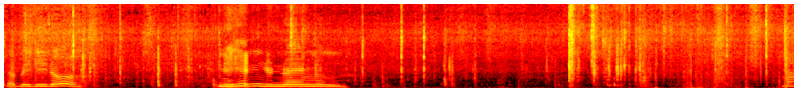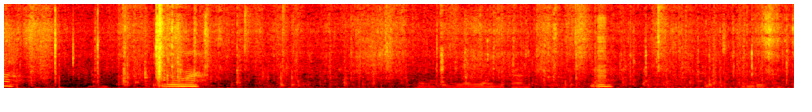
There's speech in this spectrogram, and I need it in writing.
จับไปดีเด้อ นี่เห็นอยู่แนงหนึ่งมาลงมามันยังใหญ่อยู่ท่านอืมมันดูมันโต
